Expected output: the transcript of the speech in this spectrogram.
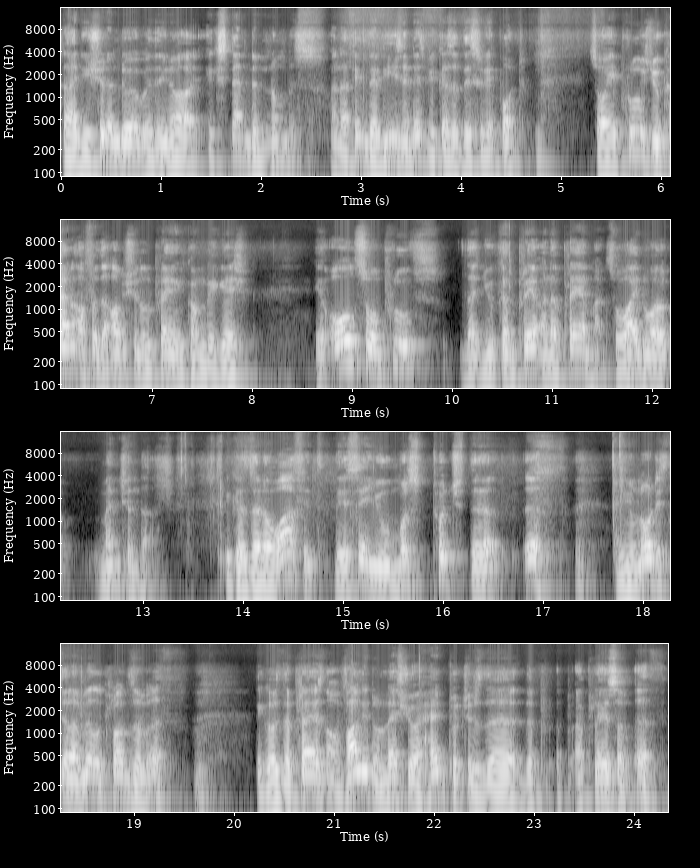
that you shouldn't do it with you know extended numbers. And I think the reason is because of this report. So it proves you can offer the optional prayer in congregation. It also proves that you can pray on a prayer mat. So why do I mention that? Because the Rawafid, they say you must touch the earth. And you'll notice there are little clods of earth. Because the prayer is not valid unless your head touches the, the a place of earth.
